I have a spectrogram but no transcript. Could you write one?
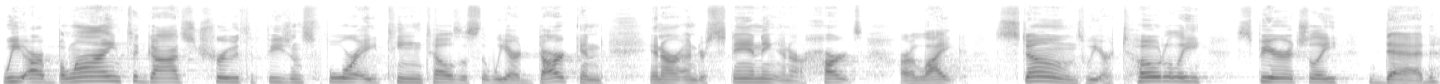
we are blind to God's truth. Ephesians 4:18 tells us that we are darkened in our understanding, and our hearts are like stones. We are totally spiritually dead.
